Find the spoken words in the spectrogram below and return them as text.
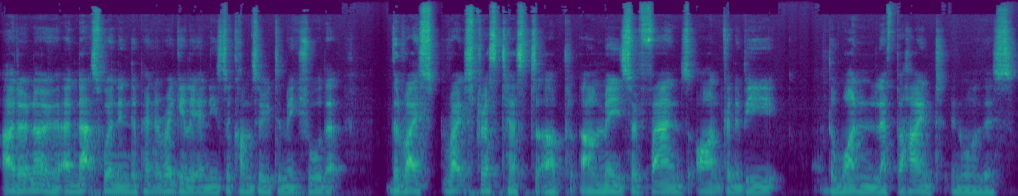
I don't know, and that's when independent regulator needs to come through to make sure that the right right stress tests are are made, so fans aren't going to be the one left behind in all of this.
